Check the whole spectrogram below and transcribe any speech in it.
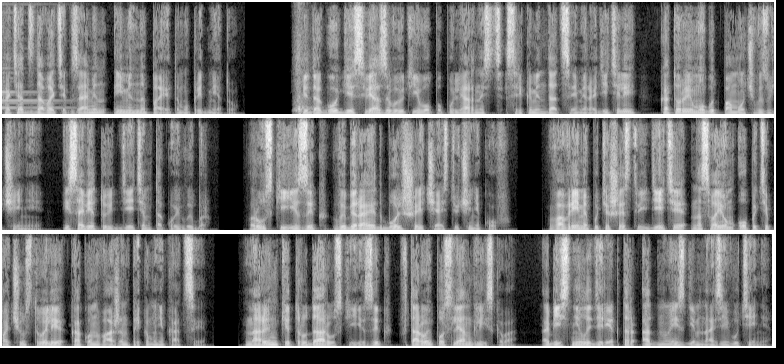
хотят сдавать экзамен именно по этому предмету. Педагоги связывают его популярность с рекомендациями родителей, которые могут помочь в изучении, и советуют детям такой выбор. Русский язык выбирает большая часть учеников. Во время путешествий дети на своем опыте почувствовали, как он важен при коммуникации. На рынке труда русский язык, второй после английского, объяснила директор одной из гимназий в Утене.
